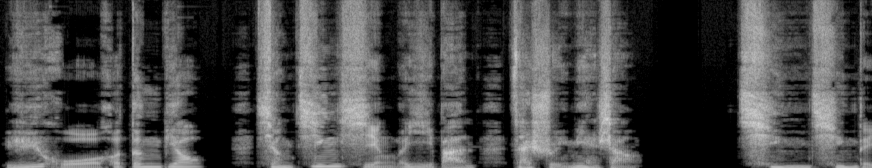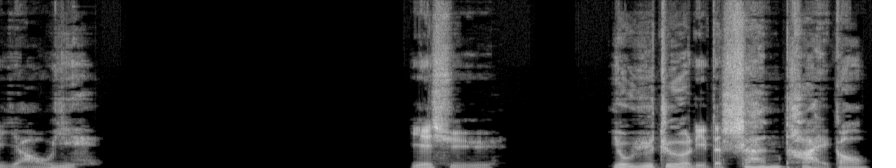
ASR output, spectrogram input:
渔火和灯标。像惊醒了一般，在水面上轻轻地摇曳。也许，由于这里的山太高，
